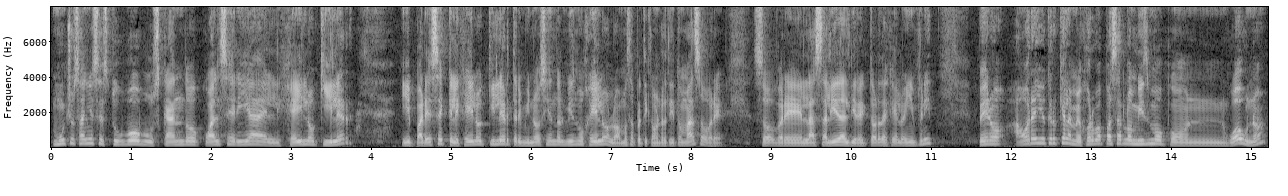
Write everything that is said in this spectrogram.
muchos años estuvo buscando cuál sería el Halo Killer. Y parece que el Halo Killer terminó siendo el mismo Halo. Lo vamos a platicar un ratito más sobre, sobre la salida del director de Halo Infinite. Pero ahora yo creo que a lo mejor va a pasar lo mismo con WoW, ¿no?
